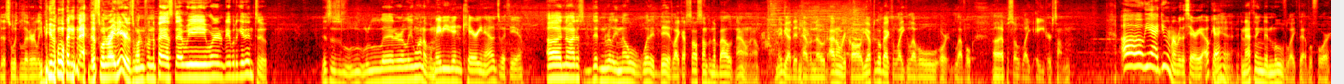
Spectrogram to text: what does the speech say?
This would literally be the one that this one right here is one from the past that we weren't able to get into. This is literally one of them. Maybe you didn't carry nodes with you. Uh, no, I just didn't really know what it did. Like I saw something about I don't know. Maybe I didn't have a node. I don't recall. You have to go back to like level or level, uh, episode like eight or something. Oh yeah, I do remember this area. Okay. Yeah, and that thing didn't move like that before.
